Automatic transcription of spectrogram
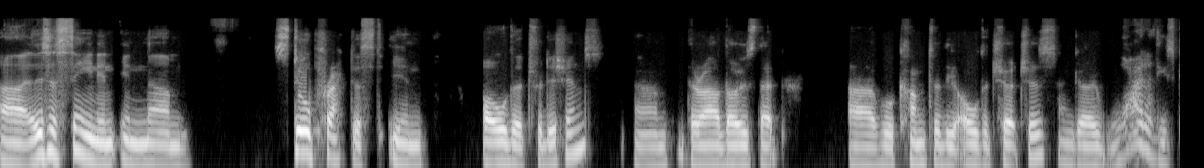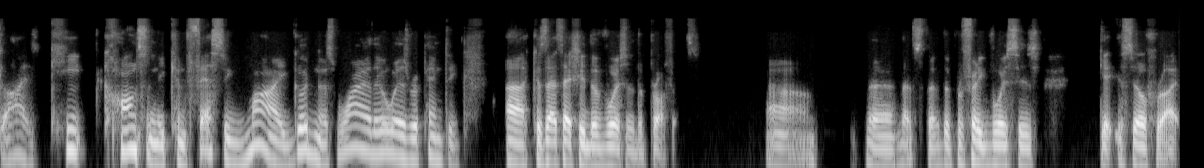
uh, this is seen in in um, still practiced in older traditions. Um, there are those that uh, will come to the older churches and go, "Why do these guys keep constantly confessing? My goodness, why are they always repenting?" Because uh, that's actually the voice of the prophets. Um, the, that's the the prophetic voice is, "Get yourself right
